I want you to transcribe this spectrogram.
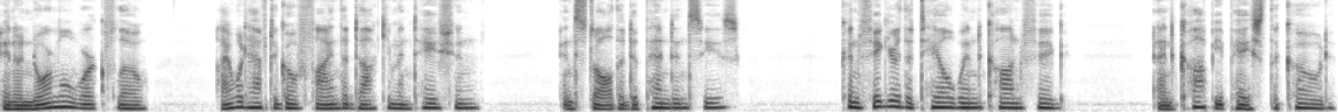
In a normal workflow, I would have to go find the documentation, install the dependencies, configure the Tailwind config, and copy-paste the code,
